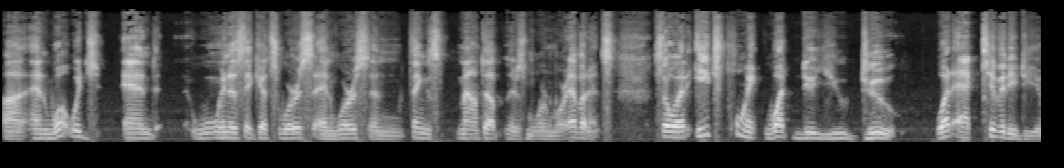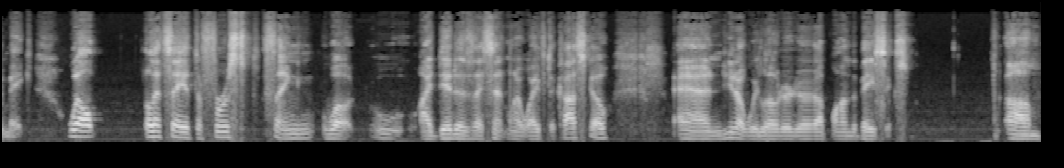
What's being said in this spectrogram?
uh, and what would you, and when as it gets worse and worse and things mount up, there's more and more evidence. So at each point, what do you do? What activity do you make? Well, let's say at the first thing, what I did is I sent my wife to Costco, and you know we loaded it up on the basics. Um,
